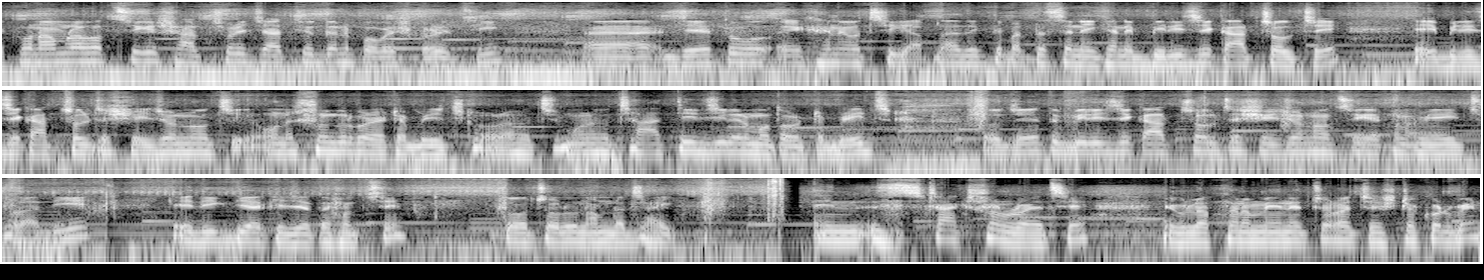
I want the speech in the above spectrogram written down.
এখন আমরা হচ্ছে কি সাতছড়ি জাতীয় উদ্যানে প্রবেশ করেছি। যেহেতু এখানে হচ্ছে কি আপনারা দেখতে পাচ্ছেন এখানে ব্রিজে কাজ চলছে। এই ব্রিজে কাজ চলছে, সেই জন্য হচ্ছে অনেক সুন্দর করে একটা ব্রিজ করা হচ্ছে। মনে হচ্ছে হাতির ঝিলের মতো একটা ব্রিজ। তো যেহেতু ব্রিজে কাজ চলছে, সেই জন্য হচ্ছে এখন আমি এই ছোড়া দিয়ে এদিক দিয়ে আর কি যেতে হচ্ছে। তো চলুন আমরা যাই। ইনস্ট্রাকশন রয়েছে, এগুলো আপনারা মেনে চলার চেষ্টা করবেন,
